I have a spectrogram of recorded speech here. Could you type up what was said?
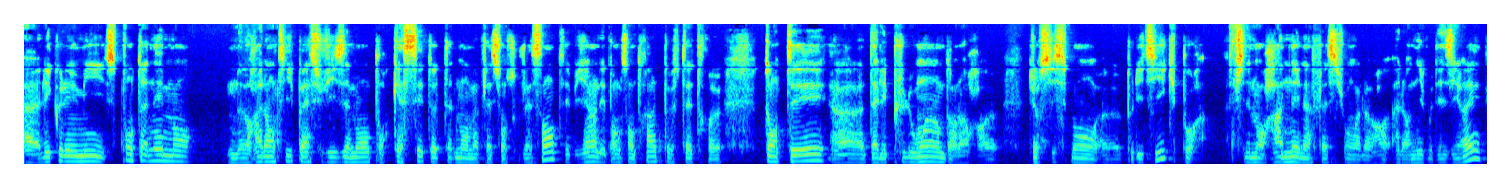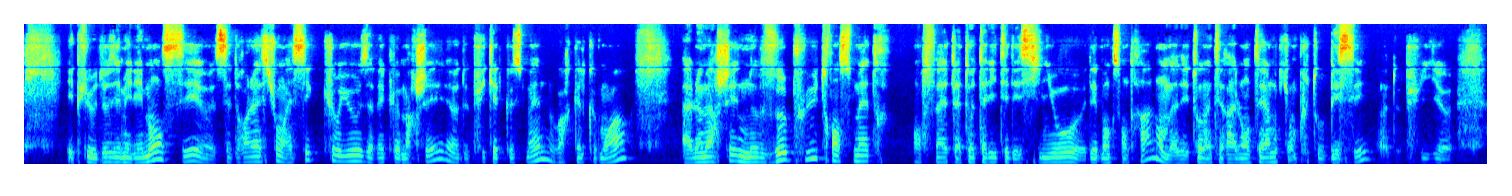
euh, l'économie spontanément ne ralentit pas suffisamment pour casser totalement l'inflation sous-jacente, eh bien, les banques centrales peuvent être euh, tentées d'aller plus loin dans leur durcissement politique pour finalement ramener l'inflation à leur, à leur niveau désiré. Et puis le deuxième élément, c'est euh, cette relation assez curieuse avec le marché euh, depuis quelques semaines, voire quelques mois. Euh, le marché ne veut plus transmettre en fait la totalité des signaux des banques centrales. On a des taux d'intérêt à long terme qui ont plutôt baissé depuis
